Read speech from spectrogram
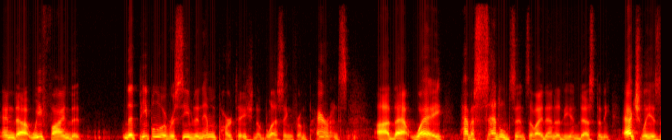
And uh, we find that, that people who have received an impartation of blessing from parents uh, that way have a settled sense of identity and destiny. Actually, as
